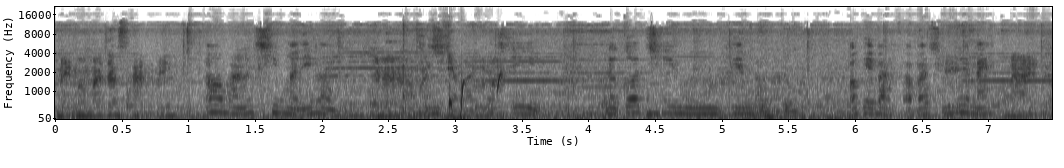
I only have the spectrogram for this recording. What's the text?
ไหนมามาจะสั่งไหมอ้าวมาต้องชิมอันนี้ก่อนอ่ามาชิมชิสมไปดูหน่อยซี่แล้วก็ชิมเค็มบุกดู โอเคป่ะป๊าป๊าชิมได้ไหมได้ได้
